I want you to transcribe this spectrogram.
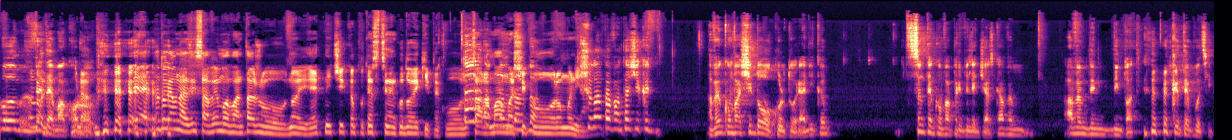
bă, vedem acolo. Da. E, întotdeauna am zis să avem avantajul noi etnici că putem să ținem cu două echipe, cu Da, țara da, da, mamă da, și da. cu România. Și un alt avantaj e că avem cumva și două culturi, adică suntem cumva privilegiați, că avem, avem din, din toate, câte puțin.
